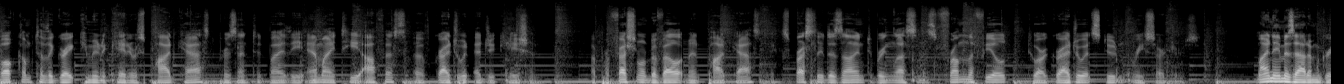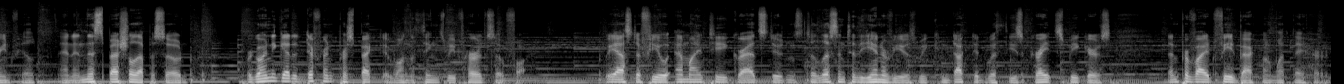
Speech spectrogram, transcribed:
Welcome to the Great Communicators podcast presented by the MIT Office of Graduate Education, a professional development podcast expressly designed to bring lessons from the field to our graduate student researchers. My name is Adam Greenfield, and in this special episode, we're going to get a different perspective on the things we've heard so far. We asked a few MIT grad students to listen to the interviews we conducted with these great speakers, then provide feedback on what they heard.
